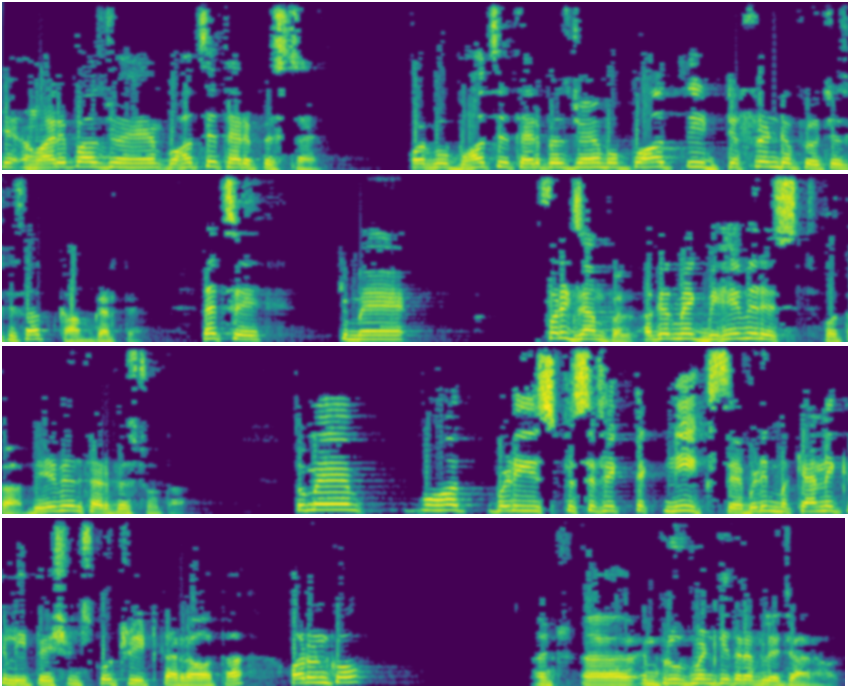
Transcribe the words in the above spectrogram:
کہ ہمارے پاس جو ہے بہت سے تھراپسٹ ہیں اور وہ بہت سے تھراپسٹ جو ہیں وہ بہت سی ڈفرینٹ اپروچ کے ساتھ کام کرتے ہیں۔ سے کہ میں فار ایگزامپل، اگر میں ایک بہیویئرسٹ ہوتا بہیویئر تھراپسٹ ہوتا، تو میں بہت بڑی اسپیسیفک ٹیکنیک سے، بڑی مکینکلی پیشنٹس کو ٹریٹ کر رہا ہوتا اور ان کو امپروومنٹ کی طرف لے جا رہا ہوتا۔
